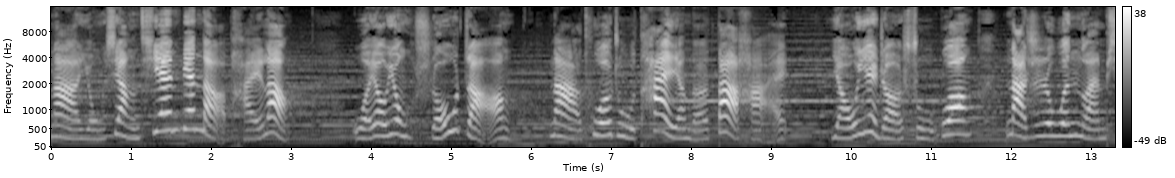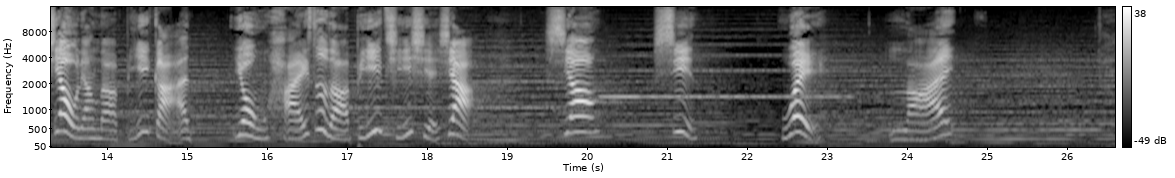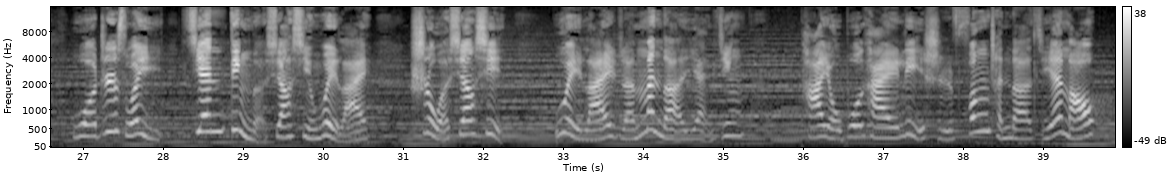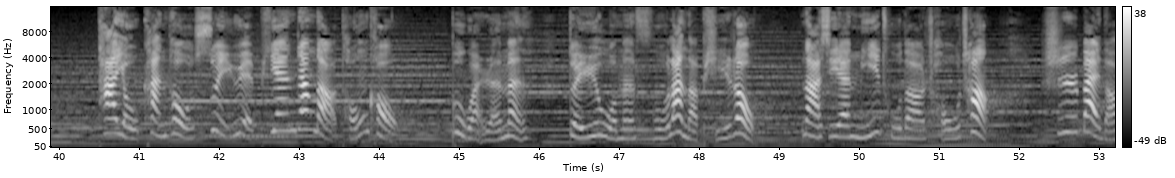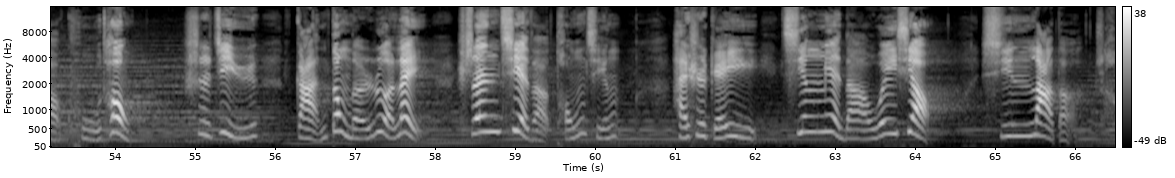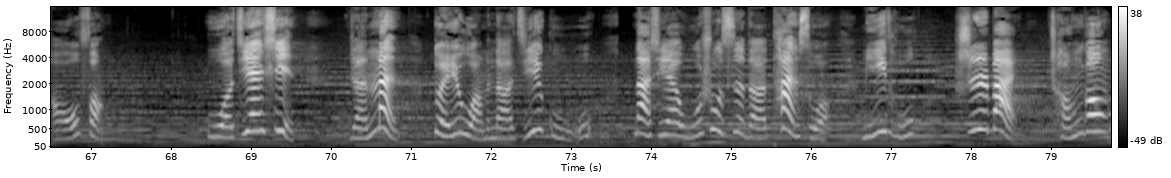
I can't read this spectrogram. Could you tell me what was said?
那涌向天边的排浪，我要用手掌；那托住太阳的大海，摇曳着曙光；那支温暖漂亮的笔杆，用孩子的笔体写下“相信未来”。我之所以。坚定地相信未来，是我相信未来人们的眼睛，它有拨开历史风尘的睫毛，它有看透岁月篇章的瞳孔。不管人们对于我们腐烂的皮肉，那些迷途的惆怅，失败的苦痛，是寄予感动的热泪。深切的同情，还是给予轻蔑的微笑、辛辣的嘲讽？我坚信，人们对于我们的脊骨，那些无数次的探索、迷途、失败、成功，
